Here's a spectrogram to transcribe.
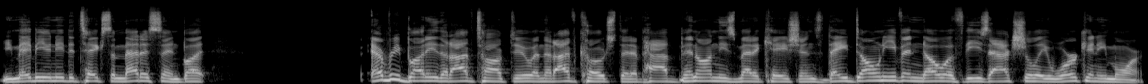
You maybe you need to take some medicine, but everybody that I've talked to and that I've coached that have, have been on these medications, they don't even know if these actually work anymore.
